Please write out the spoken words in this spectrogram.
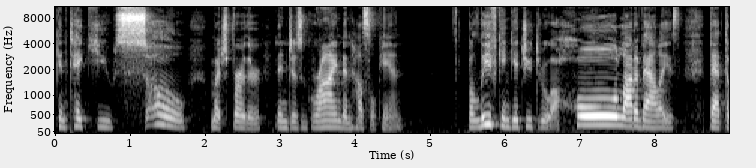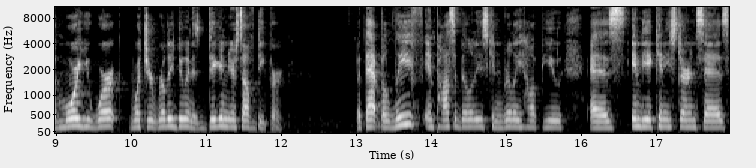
can take you so much further than just grind and hustle can. Belief can get you through a whole lot of valleys that the more you work, what you're really doing is digging yourself deeper. But that belief in possibilities can really help you, as India Kenny Stern says,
